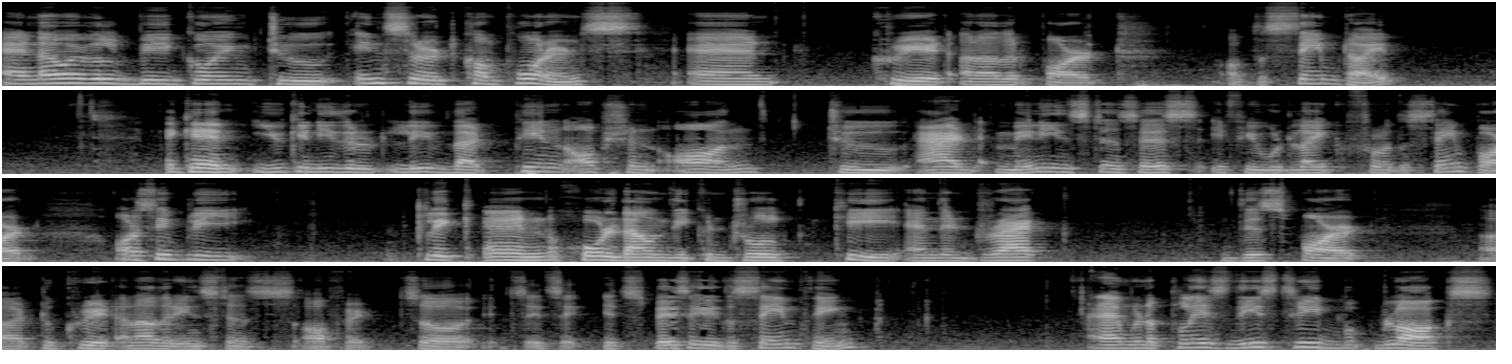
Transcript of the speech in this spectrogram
And now I will be going to insert components and create another part of the same type. Again you can either leave that pin option on to add many instances if you would like for the same part or simply click and hold down the control key and then drag this part uh, to create another instance of it. So it's it's it's basically the same thing. And I'm going to place these three blocks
